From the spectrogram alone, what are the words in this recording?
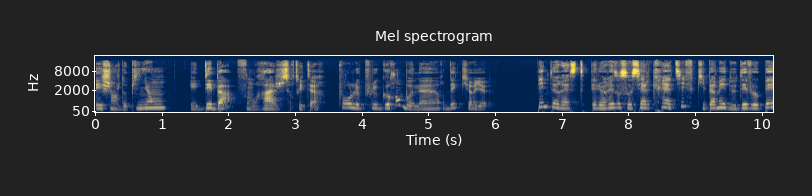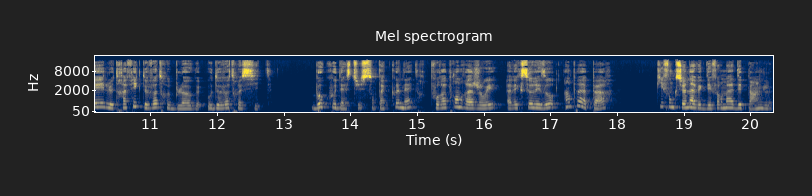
Échanges d'opinions et débats font rage sur Twitter, pour le plus grand bonheur des curieux. Pinterest est le réseau social créatif qui permet de développer le trafic de votre blog ou de votre site. Beaucoup d'astuces sont à connaître pour apprendre à jouer avec ce réseau un peu à part, qui fonctionne avec des formats d'épingles,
